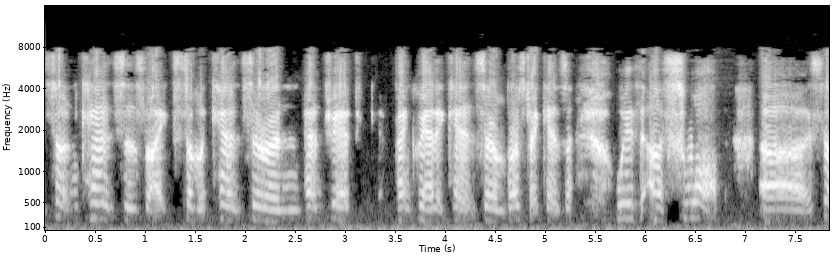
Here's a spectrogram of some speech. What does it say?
certain cancers like stomach cancer and pancreatic pancreatic cancer and prostate cancer with a swab. Uh, so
